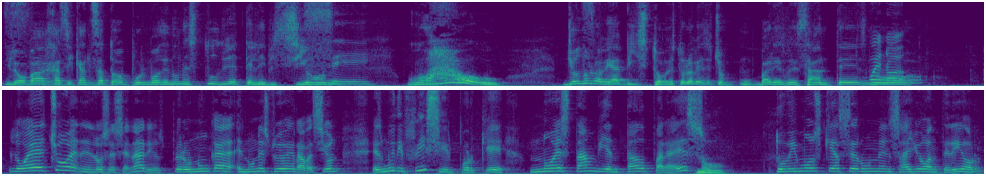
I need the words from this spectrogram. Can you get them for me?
y lo bajas y cantas a todo pulmón en un estudio de televisión. Sí. ¡Guau! Yo no lo había visto. Esto lo habías hecho varias veces antes, Bueno, ¿no? Lo he hecho en, los escenarios, pero nunca en un estudio de grabación. Es muy difícil porque no está ambientado para eso. No. Tuvimos que hacer un ensayo anterior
